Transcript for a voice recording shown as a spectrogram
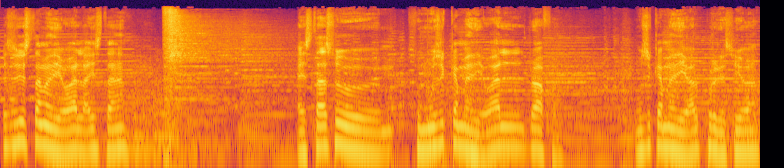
Eso sí está medieval, ahí está. Ahí está su, su música medieval, Rafa. Música medieval progresiva.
